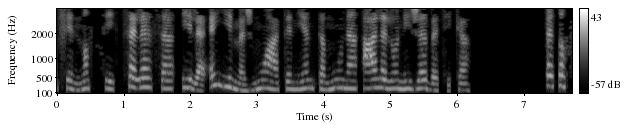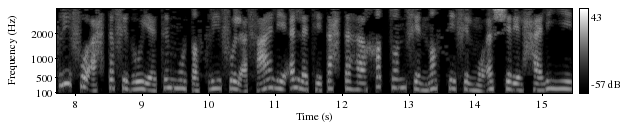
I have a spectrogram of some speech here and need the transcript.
في النص؟ ثلاثة إلى أي مجموعة ينتمون؟ علل إجابتك التصريف أحتفظ يتم تصريف الأفعال التي تحتها خط في النص في المؤشر الحالي.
